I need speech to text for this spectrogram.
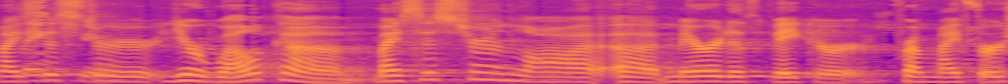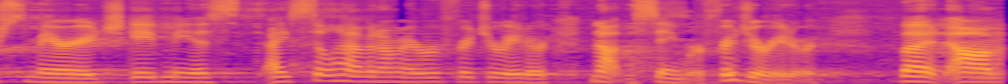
My Thank sister, you. are welcome. My sister-in-law, uh, Meredith Baker, from my first marriage, gave me a. I still have it on my refrigerator. Not the same refrigerator, but um,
